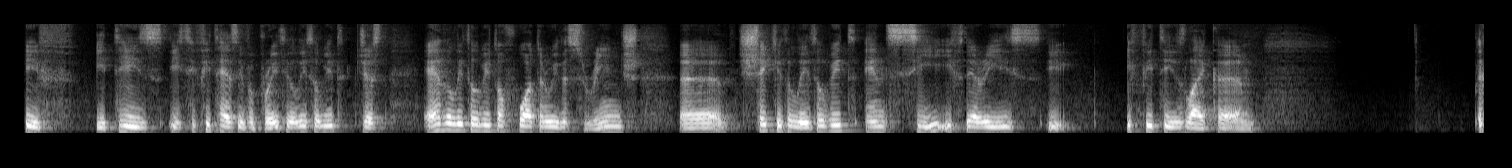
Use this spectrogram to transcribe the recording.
If it is, if it has evaporated a little bit, just add a little bit of water with a syringe, uh, shake it a little bit, and see if there is, if it is like um, a,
